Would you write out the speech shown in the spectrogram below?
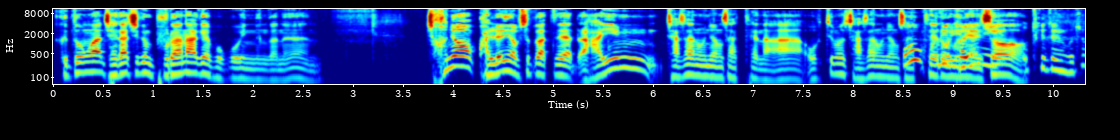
그동안 제가 지금 불안하게 보고 있는 거는 전혀 관련이 없을 것 같은데 라임 자산운용 사태나 옵티머스 자산운용 어, 사태로 관련이 인해서 어떻게 되는 거죠?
